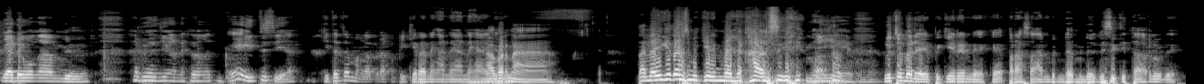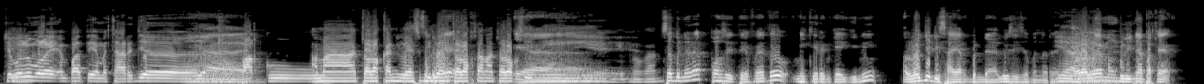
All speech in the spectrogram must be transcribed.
Gak ada yang mau ngambil. Aduh anjing aneh banget. Eh itu sih ya. Kita tuh emang gak pernah kepikiran yang aneh-aneh aja. Nggak pernah. Tandanya kita harus mikirin banyak hal sih. Iya. Lu coba deh pikirin deh kayak perasaan benda-benda di sekitar lu deh. Coba lu mulai empati sama charger, Iya. sama paku. Sama colokan USB Sebenarnya- dan colok sana colok Iya. sini Iya. gitu kan. Sebenarnya positifnya tuh mikirin kayak gini, lo jadi sayang benda lu sih sebenarnya. Iya. Kalau lo emang belinya pakai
